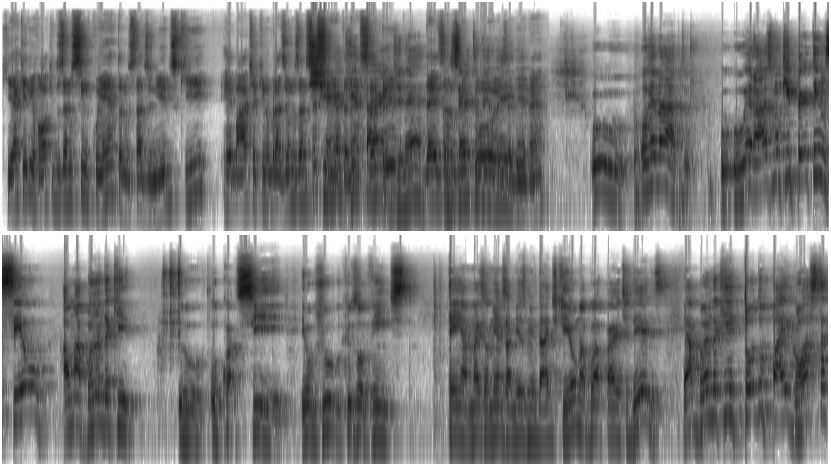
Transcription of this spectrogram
que é aquele rock dos anos 50 nos Estados Unidos que rebate aqui no Brasil nos anos Chega 60, né? Tarde, Sempre né? 10 anos depois delay, ali, né? né? O, o Renato, o, o, Erasmo que pertenceu a uma banda que o, o, se eu julgo que os ouvintes tenha mais ou menos a mesma idade que eu, uma boa parte deles, é a banda que todo pai gosta,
